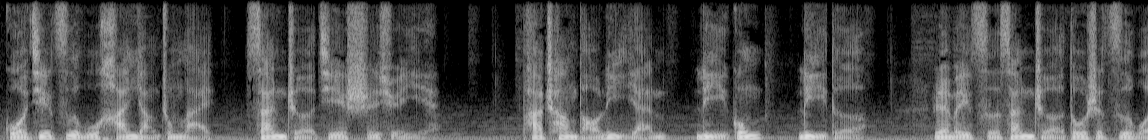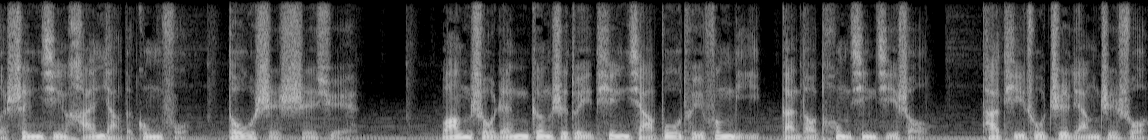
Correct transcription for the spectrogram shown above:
果皆自无涵养中来，三者皆实学也。”他倡导立言、立功、立德，认为此三者都是自我身心涵养的功夫，都是实学。王守仁更是对天下波颓风靡感到痛心疾首，他提出致良知说，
